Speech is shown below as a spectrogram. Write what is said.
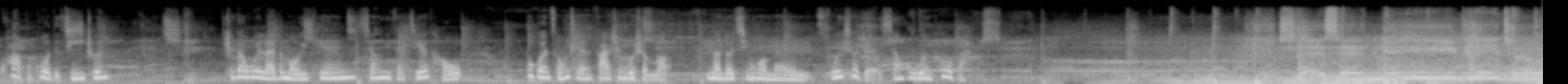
跨不过的青春。直到未来的某一天相遇在街头，不管从前发生过什么，那都请我们微笑着相互问候吧。谢谢你陪着我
